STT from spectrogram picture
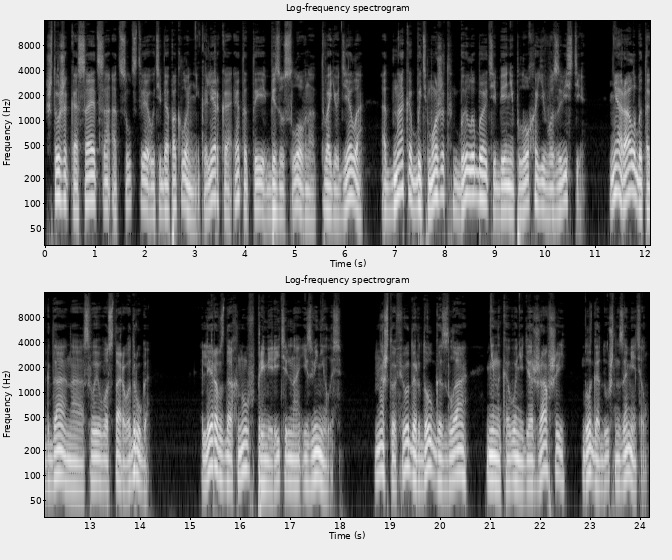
Что же касается отсутствия у тебя поклонника, Лерка, это ты, безусловно, твое дело, однако, быть может, было бы тебе неплохо его завести. Не орала бы тогда на своего старого друга. Лера, вздохнув, примирительно извинилась. На что Федор долго зла, ни на кого не державший, благодушно заметил.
